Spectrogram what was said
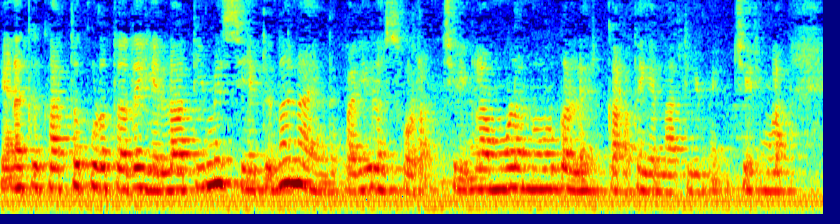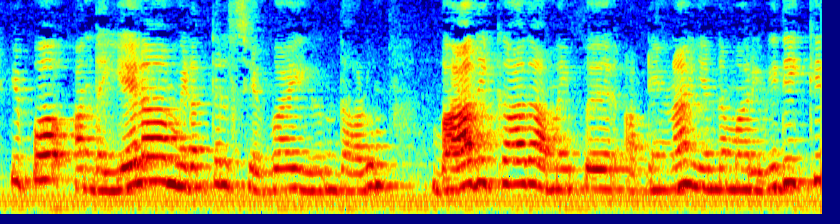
எனக்கு கற்றுக் கொடுத்ததை எல்லாத்தையுமே சேர்த்து தான் நான் இந்த பதிவு பதிவில் சொல்றேன். சரிங்களா? மூல நூல்கள் இருக்கிறது எல்லாத்தையுமே. சரிங்களா? இப்போ அந்த ஏழாம் இடத்தில் செவ்வாய் இருந்தாலும் பாதிக்காத அமைப்பு அப்படின்னா எந்த மாதிரி? விதிக்கு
